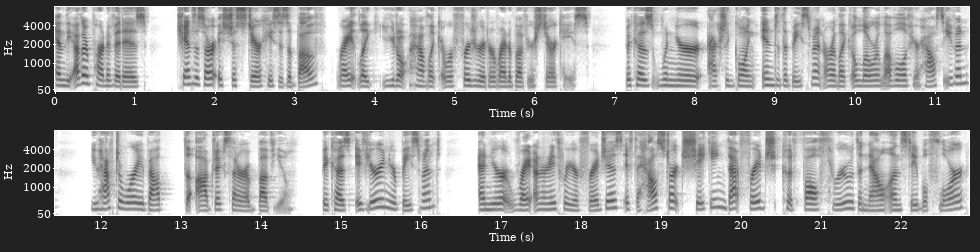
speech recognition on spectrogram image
And the other part of it is chances are it's just staircases above, right? Like you don't have like a refrigerator right above your staircase. Because when you're actually going into the basement or like a lower level of your house, even, you have to worry about the objects that are above you because if you're in your basement and you're right underneath where your fridge is, if the house starts shaking, that fridge could fall through the now unstable floor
